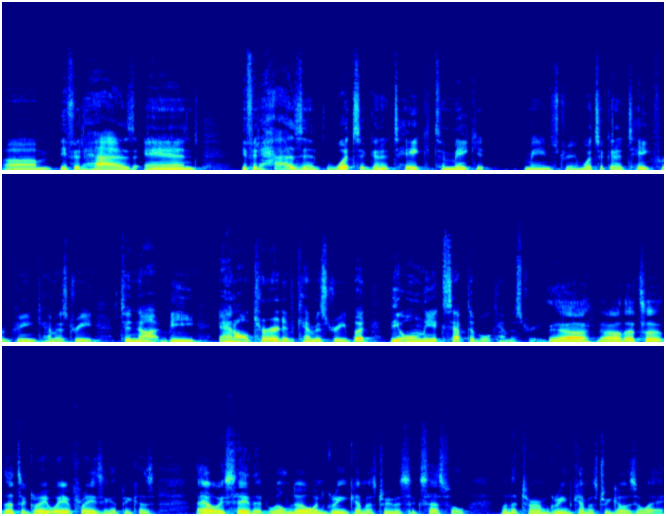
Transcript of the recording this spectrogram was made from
Um, if it has, and if it hasn't, what's it going to take to make it mainstream? What's it going to take for green chemistry to not be an alternative chemistry, but the only acceptable chemistry? Yeah, no, that's a that's a great way of phrasing it because I always say that we'll know when green chemistry was successful when the term green chemistry goes away,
